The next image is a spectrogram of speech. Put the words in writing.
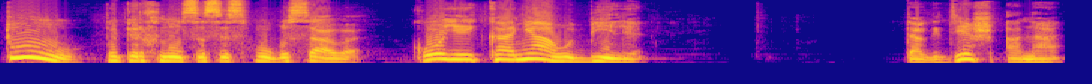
ту!» — поперхнулся с испугу Сава. «Коей коня убили!» «Так где ж она?»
